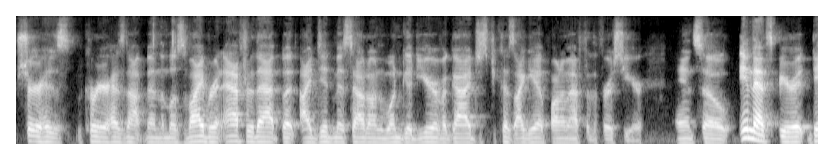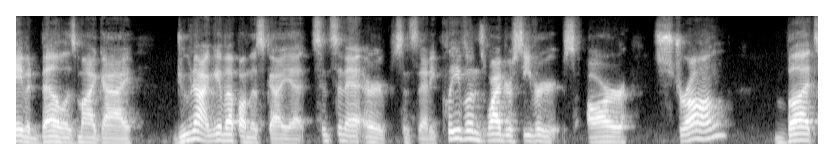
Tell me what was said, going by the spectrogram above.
sure, his career has not been the most vibrant after that, but I did miss out on one good year of a guy just because I gave up on him after the first year. And so, in that spirit, David Bell is my guy. Do not give up on this guy yet. Cincinnati or Cincinnati, Cleveland's wide receivers are strong, but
